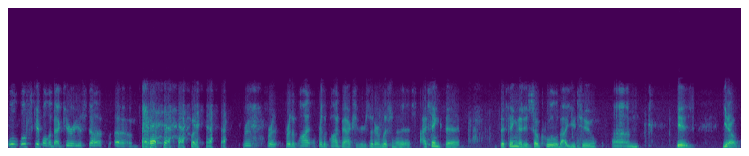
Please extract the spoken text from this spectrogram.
we'll we'll skip all the bacteria stuff. Um, but for, for for the pod for the podpaxers that are listening to this, I think the the thing that is so cool about you two um, is, you know,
